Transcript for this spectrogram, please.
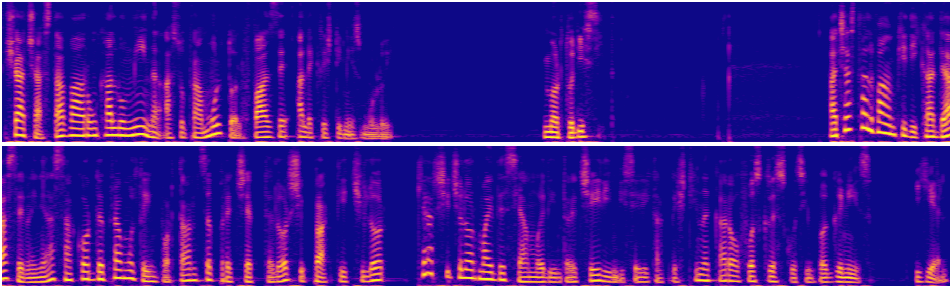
și aceasta va arunca lumină asupra multor faze ale creștinismului mărturisit. Aceasta îl va împiedica de asemenea să acorde prea multă importanță preceptelor și practicilor, chiar și celor mai de seamă dintre cei din biserica creștină care au fost crescuți în păgânism. el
